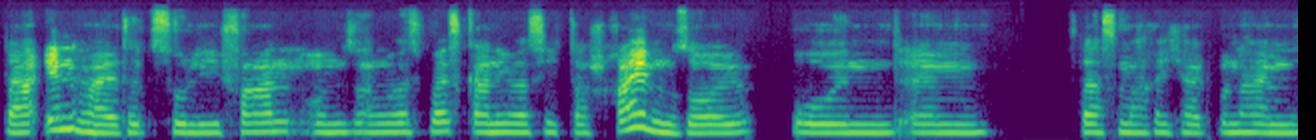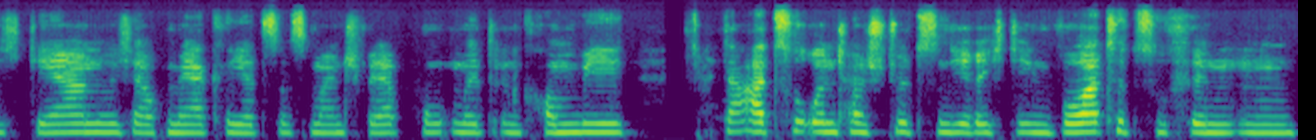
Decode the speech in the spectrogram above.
da Inhalte zu liefern und sagen, ich weiß gar nicht, was ich da schreiben soll. Und ähm, das mache ich halt unheimlich gern, wo ich auch merke, jetzt ist mein Schwerpunkt mit in Kombi, da zu unterstützen, die richtigen Worte zu finden,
